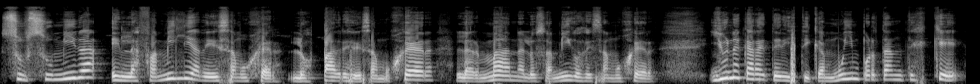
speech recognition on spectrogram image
subsumida en la familia de esa mujer, los padres de esa mujer, la hermana, los amigos de esa mujer. Y una característica muy importante es que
